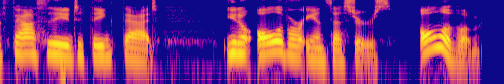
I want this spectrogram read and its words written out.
fascinated to think that, you know, all of our ancestors, all of them,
